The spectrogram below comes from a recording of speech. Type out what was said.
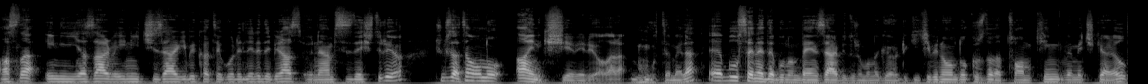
aslında en iyi yazar ve en iyi çizer gibi kategorileri de biraz önemsizleştiriyor. Çünkü zaten onu aynı kişiye veriyorlar muhtemelen. E, bu sene de bunun benzer bir durumunu gördük. 2019'da da Tom King ve Mitch Gerald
